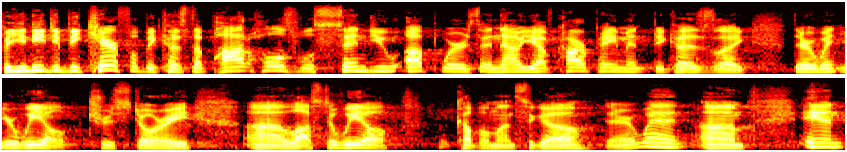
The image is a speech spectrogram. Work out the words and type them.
But you need to be careful because the potholes will send you upwards, and now you have car payment because, like, there went your wheel. True story. Uh, lost a wheel a couple months ago. There it went. Um, and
